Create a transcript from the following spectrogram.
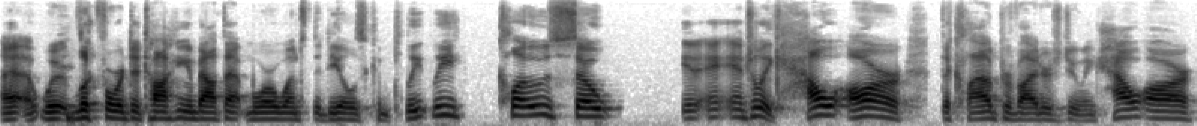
Uh, we look forward to talking about that more once the deal is completely closed. So, Angelique, how are the cloud providers doing? How are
